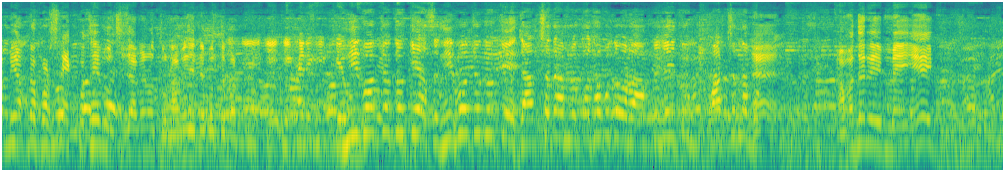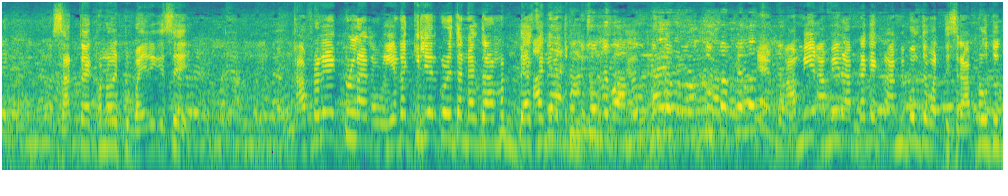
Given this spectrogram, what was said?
আমি আপনার প্রশ্নে এক কথাই বলছি যে আমি নতুন আমি যেটা বলতে পারব না। নির্ভরযোগ্য কে আছে? নির্ভরযোগ্য কে? যার সাথে আমরা কথা বলতে পারব আপনি যেহেতু পারছেন না হ্যাঁ আমাদের এই স্যার তো এখনও একটু বাইরে গেছে। আপনারা একটু এটা ক্লিয়ার করে দেন একদম আমার আমি আমি আপনাকে একটু- আমি বলতে পারতেছি না। আপনার উদ্যোগ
